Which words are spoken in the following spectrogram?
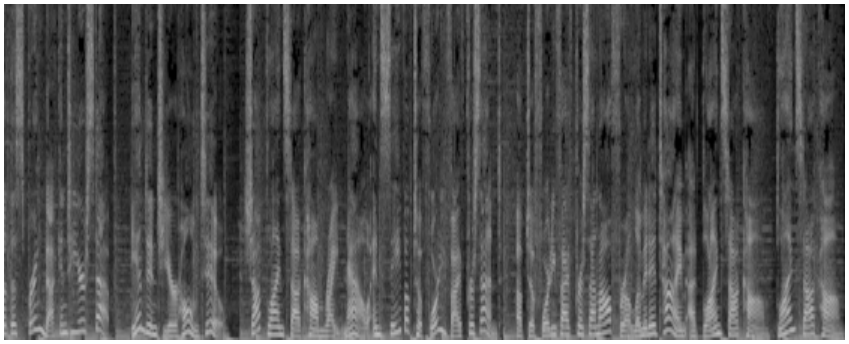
put the spring back into your step and into your home, too. Shop Blinds.com right now and save up to 45%. Up to 45% off for a limited time at Blinds.com. Blinds.com.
